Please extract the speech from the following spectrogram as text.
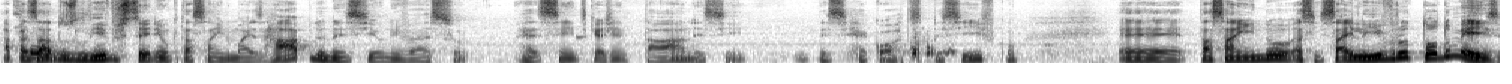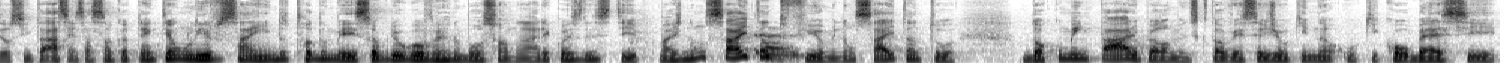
apesar Sim. dos livros seriam que está saindo mais rápido nesse universo recente que a gente está, nesse nesse recorte específico, é, tá saindo, assim, sai livro todo mês. Eu sinto a sensação que eu tenho que ter um livro saindo todo mês sobre o governo Bolsonaro e coisas desse tipo. Mas não sai tanto é. filme, não sai tanto documentário, pelo menos, que talvez seja o que, não, o que coubesse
